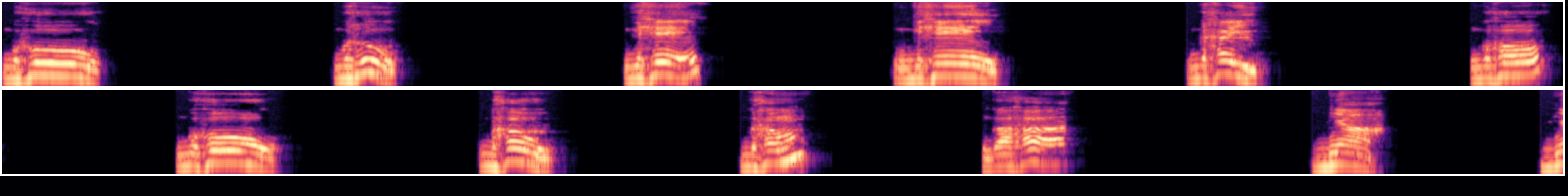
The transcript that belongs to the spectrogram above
ಘೂ ಘೃ ಘೆ ಘೇ ಘೈ ಘೋ ಘೋ ಘೌ ಘಂ ಗಹ ಜ್ಞ ಜ್ಞ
